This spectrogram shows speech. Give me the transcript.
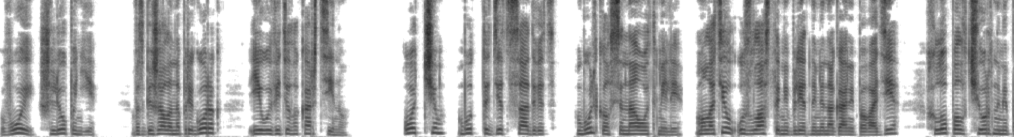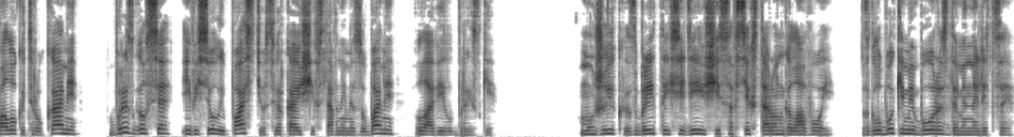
вой, шлепанье, возбежала на пригорок и увидела картину. Отчим, будто дед-садовец, булькался на отмели, молотил узластыми бледными ногами по воде, хлопал черными по локоть руками, брызгался и веселой пастью, сверкающей вставными зубами, ловил брызги. Мужик, с бритой, сидеющей со всех сторон головой, с глубокими бороздами на лице,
